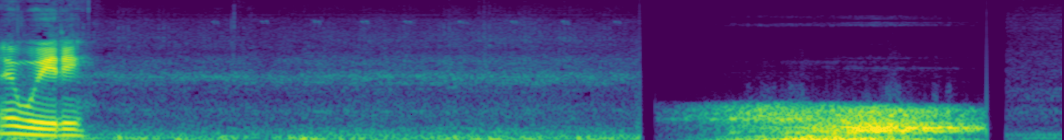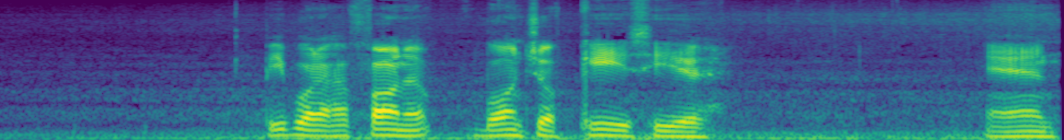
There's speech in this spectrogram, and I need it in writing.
A wheatie. people I have found a bunch of keys here and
